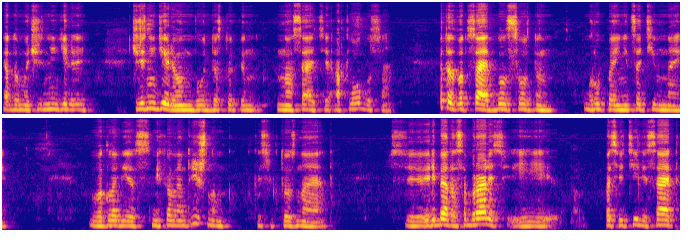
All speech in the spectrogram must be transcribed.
я думаю, через неделю Через неделю он будет доступен на сайте Artlogos. Этот вот сайт был создан группой инициативной во главе с Михаилом Тришиным, если кто знает. Ребята собрались и посвятили сайт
